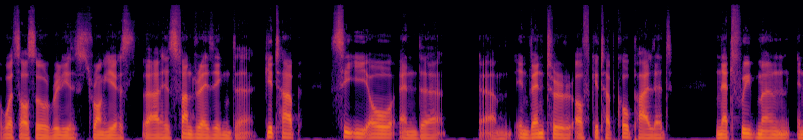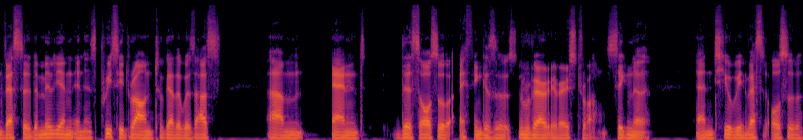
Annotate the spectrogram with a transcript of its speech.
what's also really strong here is uh, his fundraising. The GitHub CEO and um, inventor of GitHub Copilot, Nat Friedman, invested a million in his pre-seed round together with us. Um, and this also, I think, is a very, very strong signal. And here we invested also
